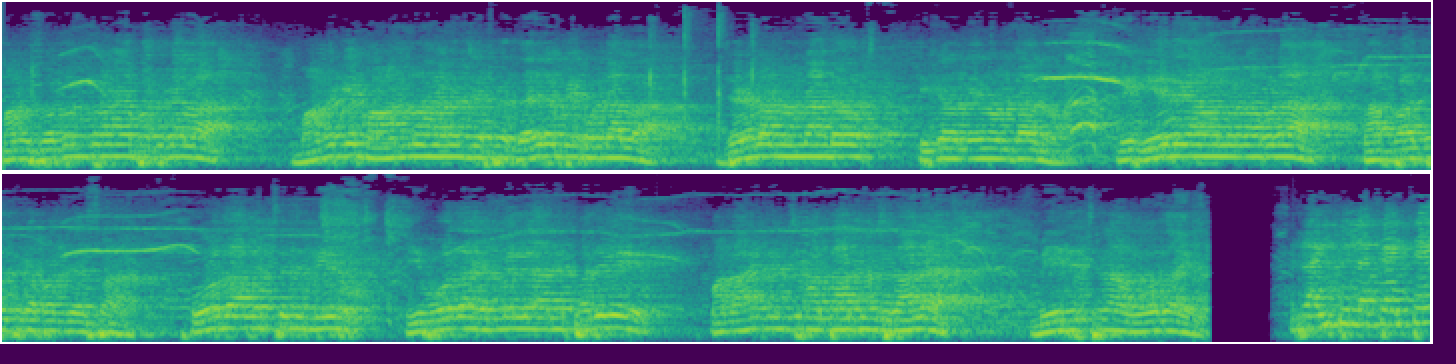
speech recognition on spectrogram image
మనం స్వతంత్రంగా బతకాల మనకి మా అన్న ఉన్నాడని చెప్పే ధైర్యం మీకు ఉండాలా? జగన్ ఉన్నాడు ఇక్కడ నేను ఉంటాను. మీకు ఏది కావాలన్నా కూడా నా బాధ్యతగా పనిచేస్తాను హోదా వచ్చింది మీరు. ఈ హోదా ఎమ్మెల్యే అనే పదవి మా నాయన నుంచి మా తాత నుంచి రాలే. మీరిచ్చిన హోదా రైతులకైతే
